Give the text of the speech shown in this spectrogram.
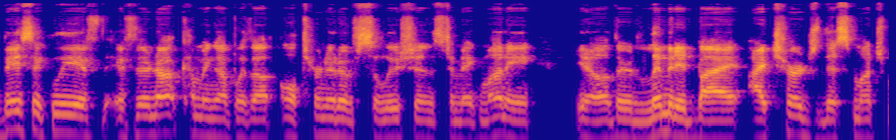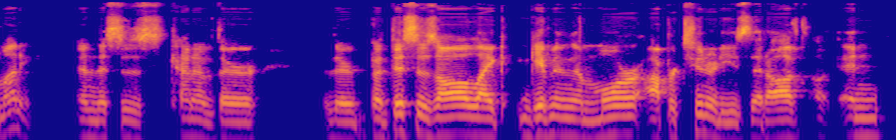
basically, if if they're not coming up with alternative solutions to make money, you know, they're limited by I charge this much money, and this is kind of their their. But this is all like giving them more opportunities that all and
